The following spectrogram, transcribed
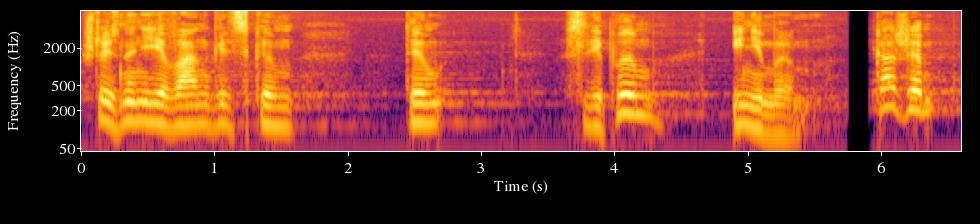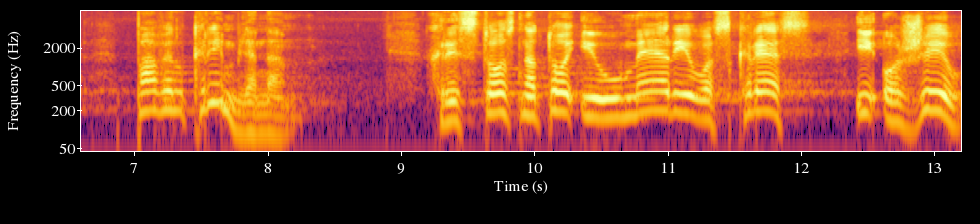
що і з нині євангельським, тим сліпим і німим. Каже Павел Кримлянам, Христос на то і умер, і воскрес, і ожив,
